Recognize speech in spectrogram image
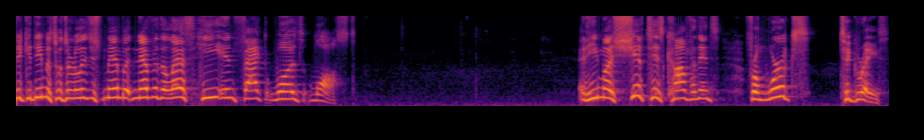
Nicodemus was a religious man, but nevertheless, he in fact was lost. And he must shift his confidence from works to grace.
